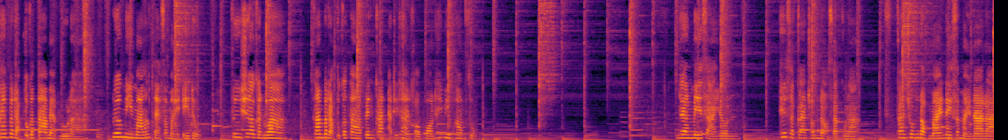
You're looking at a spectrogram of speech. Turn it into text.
การประดับตุ๊กตาแบบหรูหราเริ่มมีมาตั้งแต่สมัยเอโดะซึ่งเชื่อกันว่า การประดับตุ๊กตาเป็นการอธิษฐานขอพรให้มีความสุข เดือนเมษายน เทศกาลชมดอกซากุระ การชมดอกไม้ในสมัยนารา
